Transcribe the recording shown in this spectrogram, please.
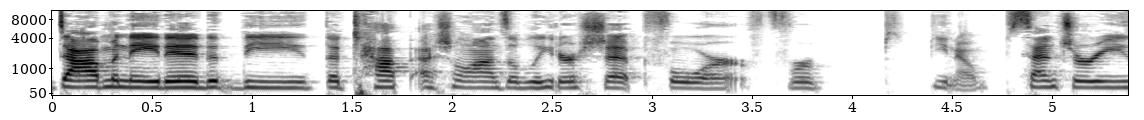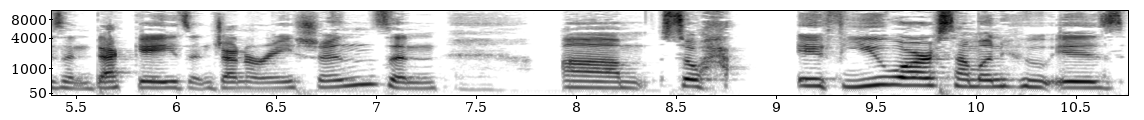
dominated the the top echelons of leadership for for you know centuries and decades and generations. And um so if you are someone who is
